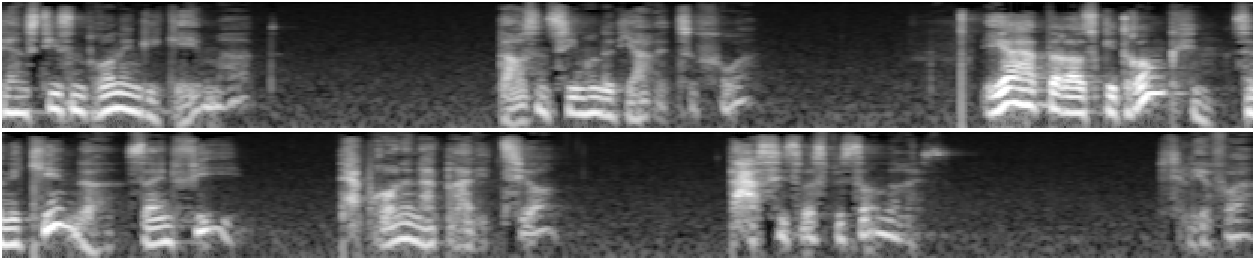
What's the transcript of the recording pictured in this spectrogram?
der uns diesen Brunnen gegeben hat? 1700 Jahre zuvor. Er hat daraus getrunken, seine Kinder, sein Vieh. Der Brunnen hat Tradition. Das ist was Besonderes. Stell dir vor,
